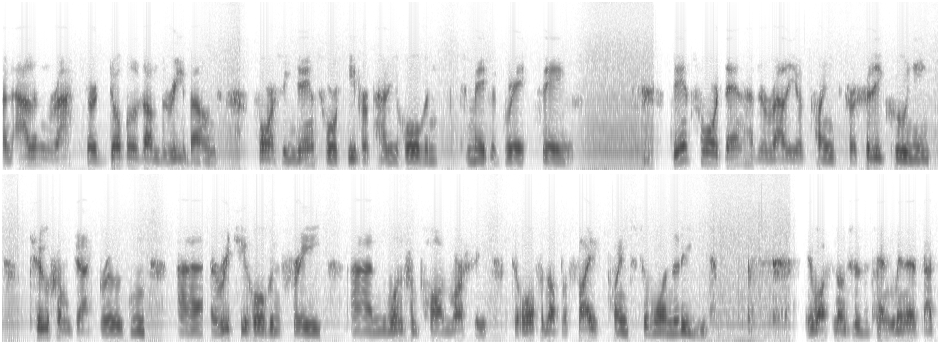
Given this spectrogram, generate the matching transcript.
and Alan Rafter doubled on the rebound, forcing Danesfort keeper Paddy Hogan to make a great save. Danesfort then had a rally of points for Philly Cooney, two from Jack Bruton, uh, a Richie Hogan free, and one from Paul Murphy to open up a five points to one lead. It wasn't until the 10th minute that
